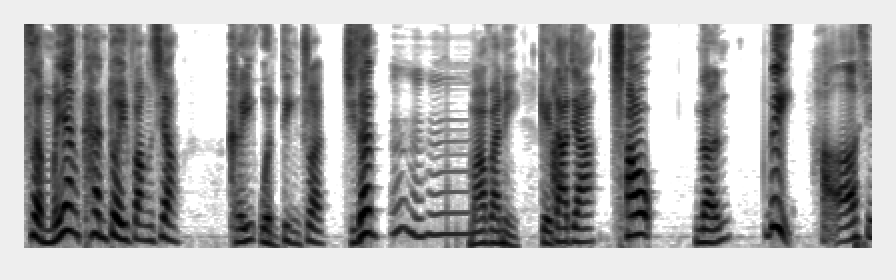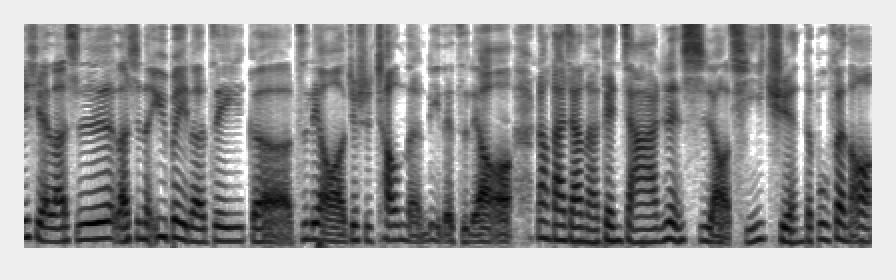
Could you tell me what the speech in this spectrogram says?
怎么样看对方向，可以稳定赚。启真，嗯哼哼。麻烦你给大家超能力。好，谢谢老师。老师呢预备了这一个资料哦，就是超能力的资料哦，让大家呢更加认识哦齐全的部分哦。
